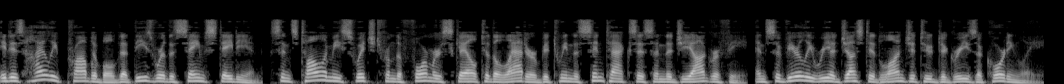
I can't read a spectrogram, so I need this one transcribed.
It is highly probable that these were the same stadion, since Ptolemy switched from the former scale to the latter between the syntaxis and the geography, and severely readjusted longitude degrees accordingly.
